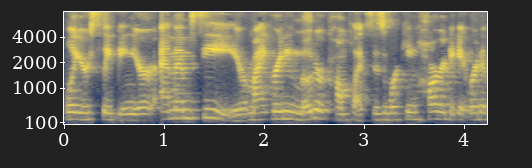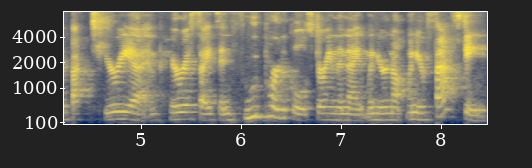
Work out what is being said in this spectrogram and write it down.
while you're sleeping. Your MMC, your migrating motor complex is working hard to get rid of bacteria and parasites and food particles during the night when you're not when you're fasting.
